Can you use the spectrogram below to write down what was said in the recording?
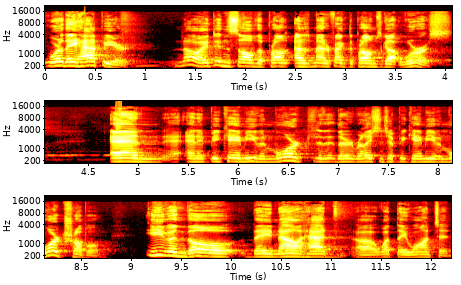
Were they happier? No, it didn't solve the problem. As a matter of fact, the problems got worse and and it became even more their relationship became even more troubled even though they now had uh, what they wanted.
